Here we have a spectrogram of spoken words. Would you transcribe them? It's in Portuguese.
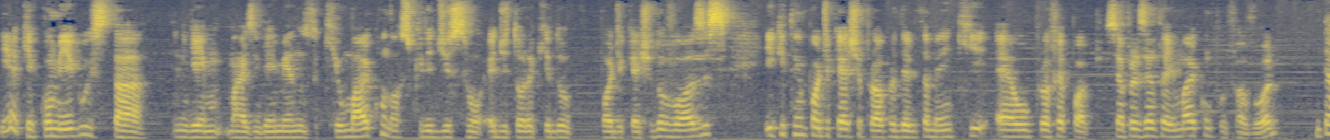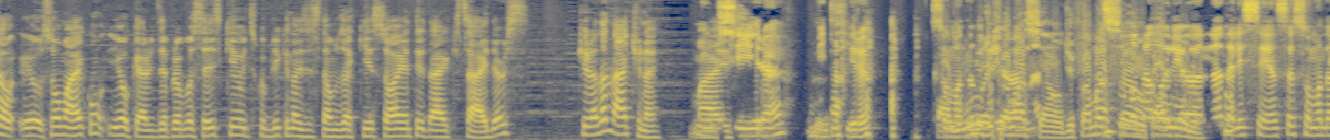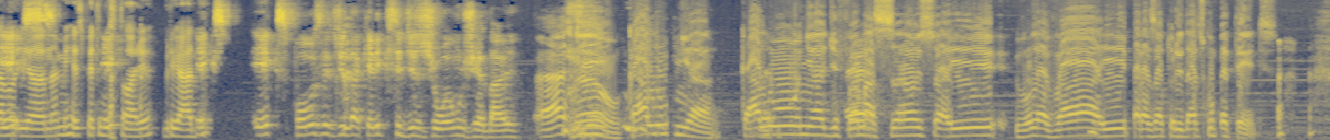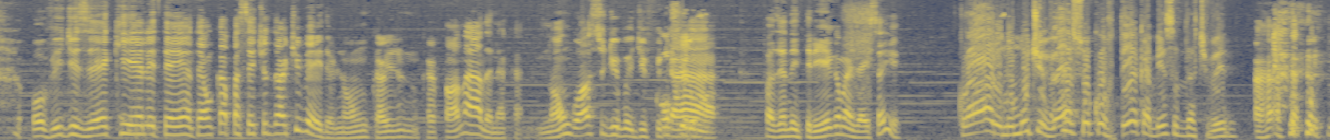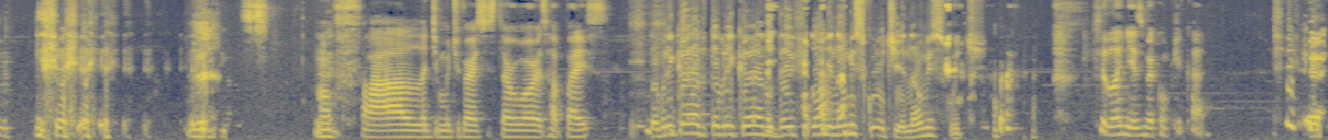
E aqui comigo está ninguém mais, ninguém menos do que o Michael, nosso queridíssimo editor aqui do podcast do Vozes, e que tem um podcast próprio dele também, que é o Profepop. Se apresenta aí, Michael, por favor. Então, eu sou o Michael e eu quero dizer para vocês que eu descobri que nós estamos aqui só entre Darksiders, tirando a Nath, né? Mas... Mentira, mentira. sou Mandaloriana. Difamação, difamação. Sou Mandaloriana, dá licença, sou Mandaloriana, Ex... me respeita a minha história. Obrigado. Ex exposed daquele que se diz João Jedi. Ah, não, calúnia. Calúnia, difamação, é. isso aí, vou levar aí para as autoridades competentes. Ouvi dizer que ele tem até um capacete do Darth Vader. Não quero, não quero falar nada, né, cara? Não gosto de, de ficar Confirma. fazendo intriga, mas é isso aí. Claro, no multiverso eu cortei a cabeça do Darth Vader. Meu Deus. Não fala de multiverso Star Wars, rapaz. Tô brincando, tô brincando. Dave Filoni, não me escute, não me escute. Filonismo é complicado. É.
